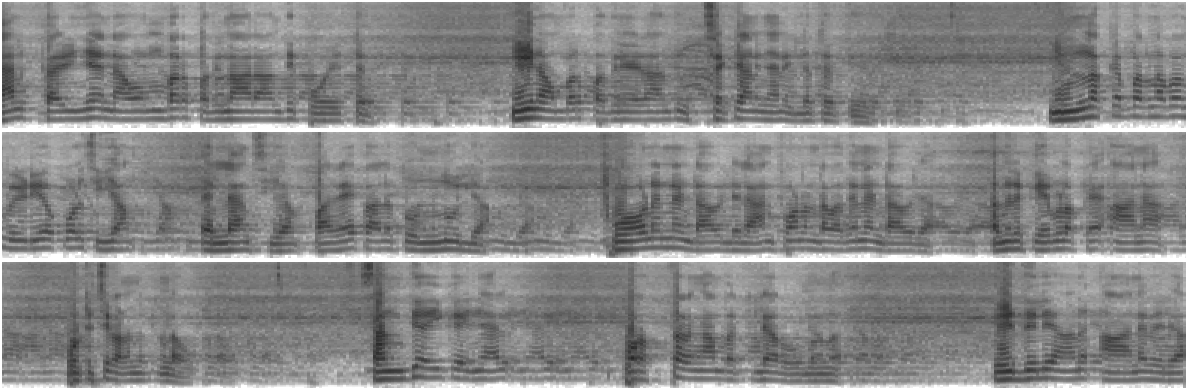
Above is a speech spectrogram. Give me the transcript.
ഞാൻ കഴിഞ്ഞ നവംബർ പതിനാലാം തീയതി പോയിട്ട് ഈ നവംബർ പതിനേഴാം തീയതി ഉച്ചയ്ക്കാണ് ഞാൻ ഇല്ലത്തെത്തിയത് ഇന്നൊക്കെ പറഞ്ഞപ്പം വീഡിയോ കോൾ ചെയ്യാം എല്ലാം ചെയ്യാം. പഴയ കാലത്ത് ഒന്നുമില്ല. ഫോൺ തന്നെ ഉണ്ടാവില്ല. ലാൻഡ് ഫോൺ ഉണ്ടാവും അതന്നെ ഉണ്ടാവില്ല. എന്നിട്ട് കേബിളൊക്കെ ആന പൊട്ടിച്ച് കളഞ്ഞിട്ടുണ്ടാവും. സന്ധ്യ ആയി കഴിഞ്ഞാൽ പുറത്തിറങ്ങാൻ പറ്റില്ല റൂമിൽ നിന്ന് ഇതിലാണ് ആന വരിക.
